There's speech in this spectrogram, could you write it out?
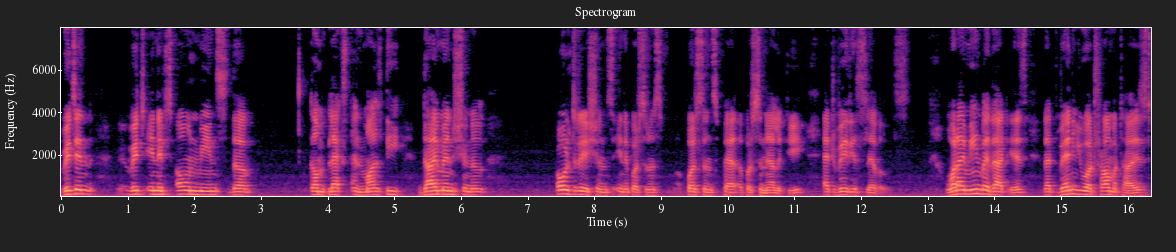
which in which in its own means the complex and multi-dimensional alterations in a person's person's personality at various levels. What I mean by that is that when you are traumatized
